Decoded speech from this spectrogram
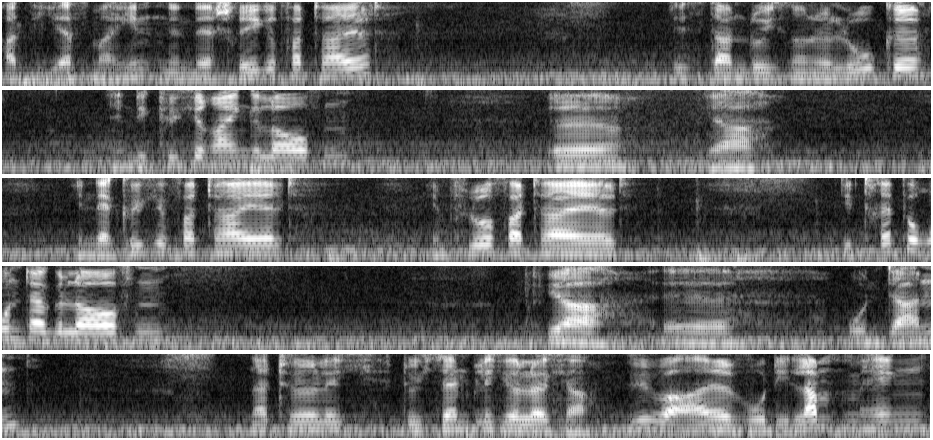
hat sich erstmal hinten in der Schräge verteilt, ist dann durch so eine Luke in die Küche reingelaufen. Äh, ja, in der Küche verteilt, im Flur verteilt, die Treppe runtergelaufen. Ja, äh, und dann natürlich durch sämtliche Löcher. Überall, wo die Lampen hängen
